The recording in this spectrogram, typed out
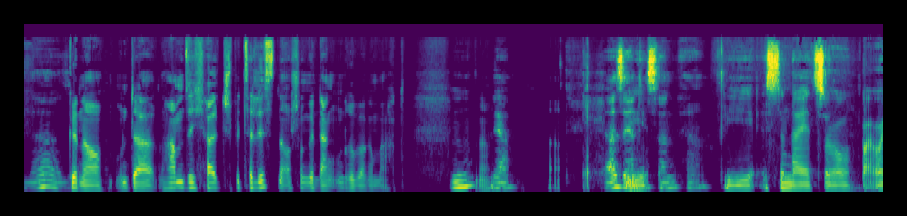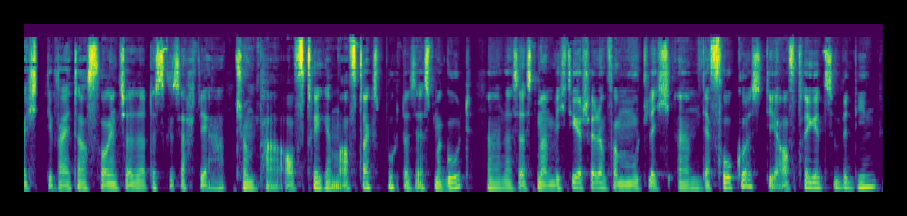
Ne? Also, Genau. Und da haben sich halt Spezialisten auch schon Gedanken drüber gemacht. mhm, Ja. ja. Ja, sehr Wie- interessant, ja. Wie ist denn da jetzt so bei euch die weitere Vorgehensweise? Du hattest gesagt, ihr habt schon ein paar Aufträge im Auftragsbuch. Das ist erstmal gut. Äh, Das ist erstmal ein wichtiger Schritt und vermutlich ähm, der Fokus, die Aufträge zu bedienen.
